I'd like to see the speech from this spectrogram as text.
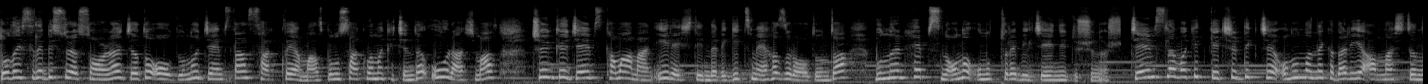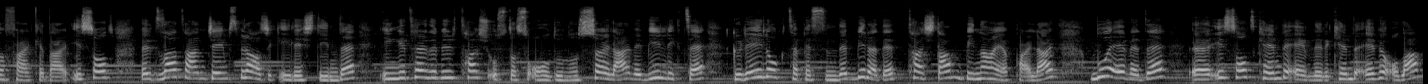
Dolayısıyla bir süre sonra cadı olduğunu James'ten saklayamaz. Bunu saklamak için de uğraşmaz. Çünkü James tamamen iyileştiğinde ve gitmeye hazır olduğunda bunların hepsini ona unutturabileceğini düşünür. James'le vakit geçirdikçe onunla ne kadar iyi anlaştığını fark eder Isolde ve zaten James birazcık iyileştiğinde İngiltere'de bir taş ustası olduğunu söyler ve birlikte Greylock tepesinde bir adet taştan bina yaparlar. Bu eve de e, Isolde kendi evleri, kendi evi olan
